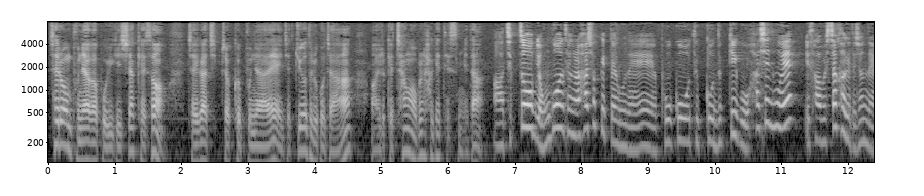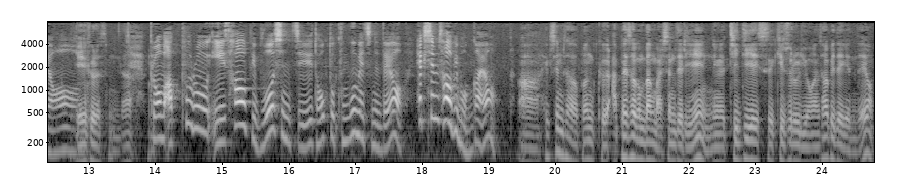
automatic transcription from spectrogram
새로운 분야가 보이기 시작해서 제가 직접 그 분야에 이제 뛰어들고자 어, 이렇게 창업을 하게 됐습니다. 아, 직접 연구원 생활을 하셨기 때문에 보고 듣고 느끼고 하신 후에 이 사업을 시작하게 되셨네요. 예, 그렇습니다. 그럼 앞으로 이 사업이 무엇인지 더욱더 궁금해지는데요. 핵심 사업이 뭔가요? 아, 핵심 사업은 그 앞에서 금방 말씀드린 그 DDS 기술을 이용한 사업이 되겠는데요.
